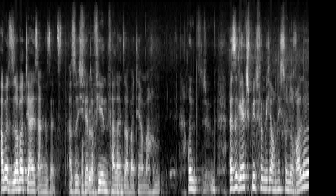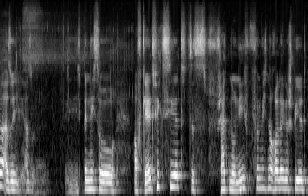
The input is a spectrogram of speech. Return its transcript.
Aber das Sabbatjahr ist angesetzt. Also ich werde Okay. auf jeden Fall ein Sabbatjahr machen. Und du, Geld spielt für mich auch nicht so eine Rolle. Also ich, also ich bin nicht so auf Geld fixiert. Das hat noch nie für mich eine Rolle gespielt.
